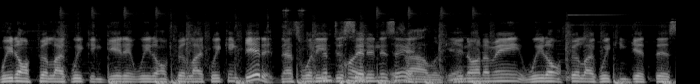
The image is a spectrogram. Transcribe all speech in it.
We don't feel like we can get it. We don't feel like we can get it. That's what he just said in his head. how I look at You know what I mean? We don't feel like we can get this.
